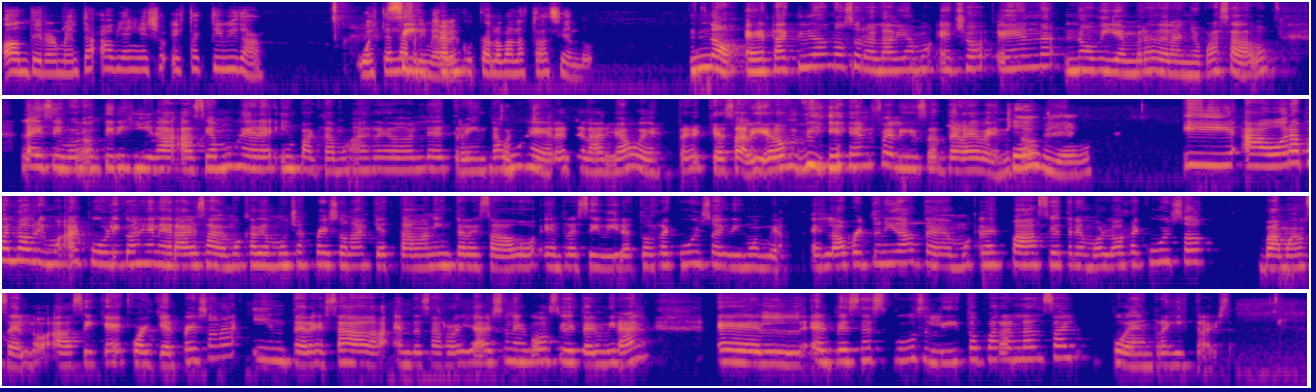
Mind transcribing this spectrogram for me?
¿Anteriormente habían hecho esta actividad? ¿O esta es la primera vez que ustedes lo van a estar haciendo? No, esta actividad nosotros la habíamos hecho en noviembre del año pasado. La hicimos dirigida hacia mujeres, impactamos alrededor de 30 mujeres del área oeste que salieron bien felices del evento. Qué bien. Y ahora pues lo abrimos al público en general. Sabemos que había muchas personas que estaban interesados en recibir estos recursos y dijimos, mira, es la oportunidad, tenemos el espacio, tenemos los recursos, vamos a hacerlo. Así que cualquier persona interesada en desarrollar su negocio y terminar el, el Business Boost listo para lanzar, pueden registrarse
